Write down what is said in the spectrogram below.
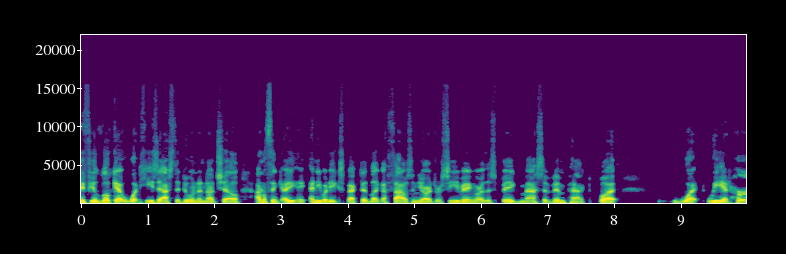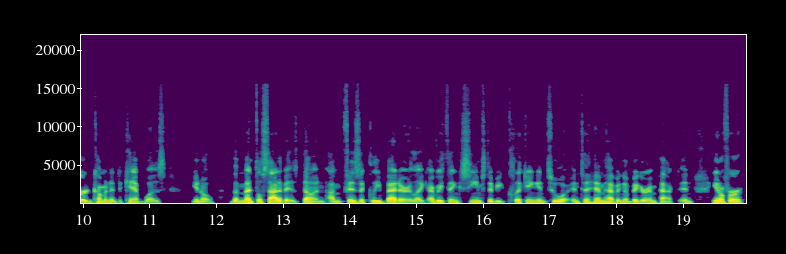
if you look at what he's asked to do in a nutshell, I don't think anybody expected like a thousand yards receiving or this big massive impact. But what we had heard coming into camp was, you know, the mental side of it is done. I'm physically better. Like everything seems to be clicking into into him having a bigger impact. And you know, for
